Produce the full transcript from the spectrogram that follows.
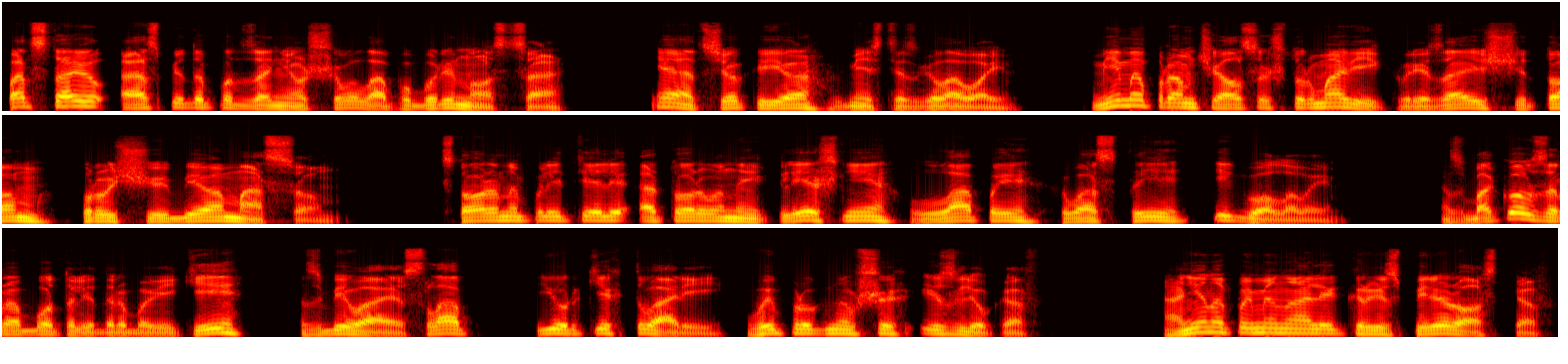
подставил аспида под занесшего лапу буреносца и отсек ее вместе с головой. Мимо промчался штурмовик, врезая щитом в прущую биомассу. В стороны полетели оторванные клешни, лапы, хвосты и головы. С боков заработали дробовики, сбивая слаб юрких тварей, выпрыгнувших из люков. Они напоминали крыс-переростков,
